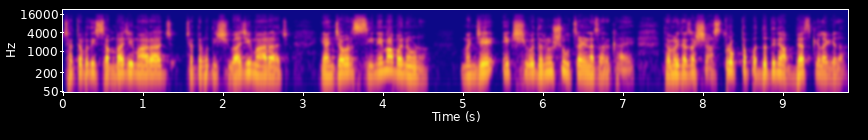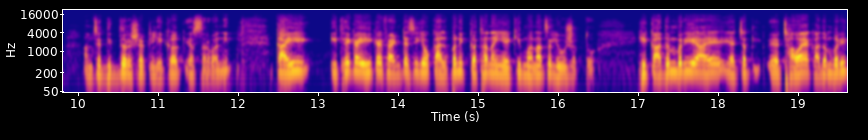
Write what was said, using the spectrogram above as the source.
छत्रपती संभाजी महाराज छत्रपती शिवाजी महाराज यांच्यावर सिनेमा बनवणं म्हणजे एक शिवधनुष्य उचलण्यासारखं आहे. त्यामुळे त्याचा शास्त्रोक्त पद्धतीने अभ्यास केला गेला. आमचे दिग्दर्शक लेखक या सर्वांनी. काही इथे काही ही काही फॅन्टसी किंवा काल्पनिक कथा नाही आहे की मनाचं लिहू शकतो. ही कादंबरी आहे याच्यात छावा या कादंबरीत.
